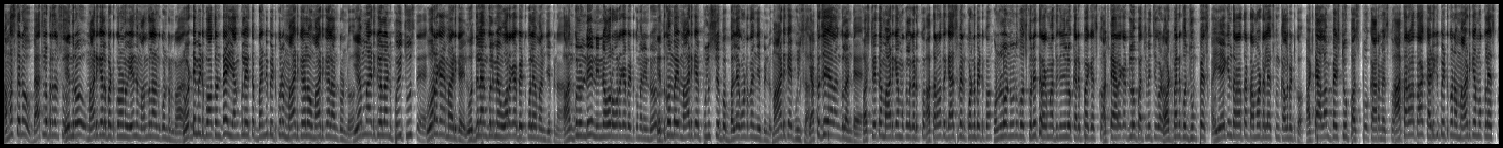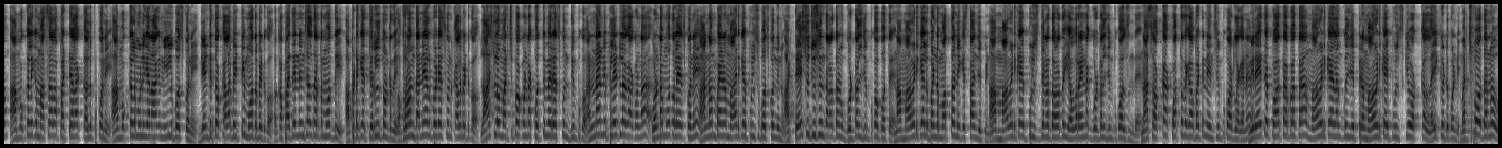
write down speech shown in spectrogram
నమస్తే నువ్వు bachelor brothers ఏంద్రో మాడికాయలు పట్టుకున్నాను ఏంది మందలా అనుకుంటున్నా రోడ్డు మీటి పోతుంటే ఈ అంకులు అయితే బండి పెట్టుకుని మాడికాయలు మాడికాయలు అంటుండు. ఏం మాడికాయలు అని పోయి చూస్తే? ఊరగాయ మాడికాయలు. వద్దులే అంకుల్ మేము ఊరగాయ పెట్టుకోలేమని చెప్పిన? అంకులుండి నిన్నెవరు ఊరగాయ పెట్టుకోమనిండ్రు? ఎత్తుకొని పోయి మాడికాయ పులుసు చెప్పు భలే ఉంటదని చెప్పిండు. మాడికాయ పులుసు? ఎట్ట చేయాలి అంకుల్ అంటే? ఫస్ట్ అయితే మాడికాయ ముక్కలు కడుక్కో ఆ తర్వాత గ్యాస్ పైన కొండ పెట్టుకో కొండలో నూనె పోసుకొని తిరగమాత గింజలు కరిపాకేసుకో అట్టే ఎర్రగడ్డలు పచ్చిమిర్చి కూడా. వాటిపైన కొంచెం ఉప్పు వేసుకో. వేగిన తర్వాత టమాటాలు వేసుకుని కలబెట్టుకో. అట్టే అల్లం పేస్ట్ పసుపు కారం వేసుకో. ఆ తర్వాత కడిగి పెట్టుకున్న మామిడికాయ ముక్కలు వేసుకో. ఆ ముక్కలకి మసాలా పట్టేలా కలుపుకొని ఆ ముక్కలు మునిగేనాగా నీళ్ళు పోసుకొని గంటితో కలబెట్టి మూత పెట్టుకో. ఒక పదిహేను నిమిషాల తర్వాత మూద్ది. అప్పటికే తెరులుతుంటది. ఒక రోజు ధనియాల పొడి వేసుకొని కలబెట్టుకో. లాస్ట్లో మర్చిపోకుండా కొత్తిమీర వేసుకొని దింపుకో. అన్నాన్ని ప్లేట్లో కాకుండా కొండ మూతలు వేసుకొని అన్నం పైన మామిడికాయ పులుసు పోసుకొని తిను. ఆ టేస్ట్ చూసిన తర్వాత నువ్వు గుడ్డలు దింపుకోపోతే నా మామిడికాయలు బండి మొత్తం నీకు ఇస్తా అని చెప్పింది ఆ మామిడికాయ పులుసు తిన్న తర్వాత ఎవరైనా గుడ్డలు దింపుకోవాల్సిందే నా సొక్క కొత్తది కాబట్టి నేను చింపుకోవట్లేగానే మీరైతే పోతా పోతా మామిడికాయలు అంకులు చెప్పిన మామిడికాయ పులుసుకి ఒక్క లైక్ కొట్టుకోండి. మర్చిపోవద్దను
